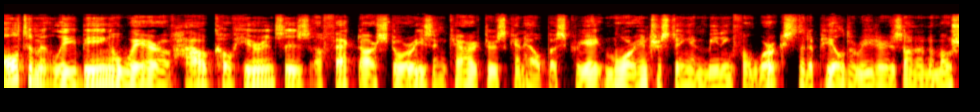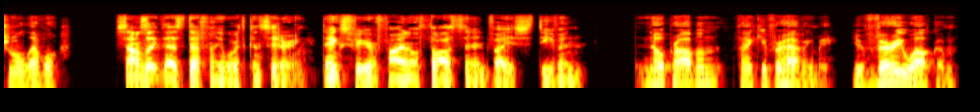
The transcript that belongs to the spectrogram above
Ultimately, being aware of how coherences affect our stories and characters can help us create more interesting and meaningful works that appeal to readers on an emotional level. Sounds like that's definitely worth considering. Thanks for your final thoughts and advice, Steven. No problem. Thank you for having me. You're very welcome.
